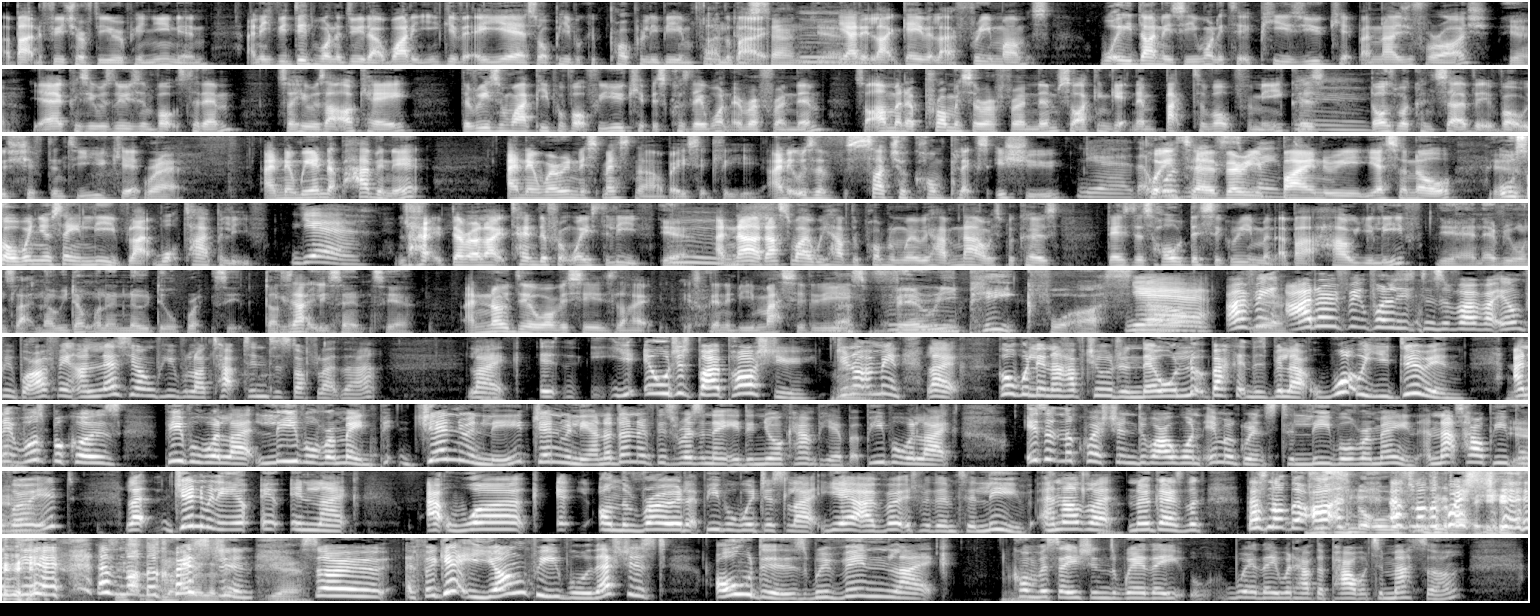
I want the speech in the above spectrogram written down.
about the future of the European Union. And if you did want to do that, why didn't you give it a year so people could properly be informed about it? Understand, yeah. He had it like gave it like three months. What he done is he wanted to appease UKIP and Nigel Farage. yeah. Yeah, because he was losing votes to them. So he was like, okay, the reason why people vote for UKIP is because they want a referendum. So I'm going to promise a referendum so I can get them back to vote for me because mm. those were conservative voters shifting to UKIP. Right. And then we end up having it. And then we're in this mess now, basically. And it was a, such a complex issue yeah, that put into a very explained. binary yes or no. Yeah. Also, when you're saying leave, like what type of leave? Yeah. Like there are like 10 different ways to leave. Yeah. Mm. And now that's why we have the problem where we have now is because there's this whole disagreement about how you leave. Yeah. And everyone's like, no, we don't want a no deal Brexit. Doesn't Exactly. make sense. Yeah. And no deal obviously is like it's going to be massively. That's very mm. peak for us. Yeah, now. I think Yeah. I don't think politics can survive without young people. I think unless young people are tapped into stuff like that, like mm. it, it will just bypass you. Do you know what I mean? Like, God willing, I have children. They will look back at this, be like, "What were you doing?" And it mm. was because people were like, "Leave or remain." P- genuinely, genuinely, and I don't know if this resonated in your camp here, but people were like, "Isn't the question do I want immigrants to leave or remain?" And that's how people Yeah. voted. Like, genuinely, in, in like at work, on the road, like, people were just like, "Yeah, I voted for them to leave," and I was like, "No, guys, look, that's not the is not that's not the question. yeah, that's This not the is not question." yeah. So forget young people. That's just elders within like Mm. conversations where they where they would have the power to matter.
